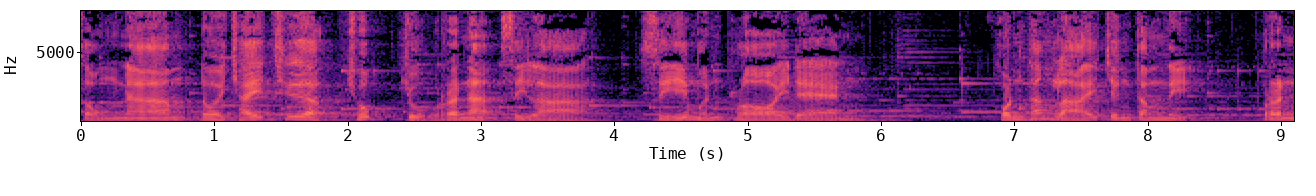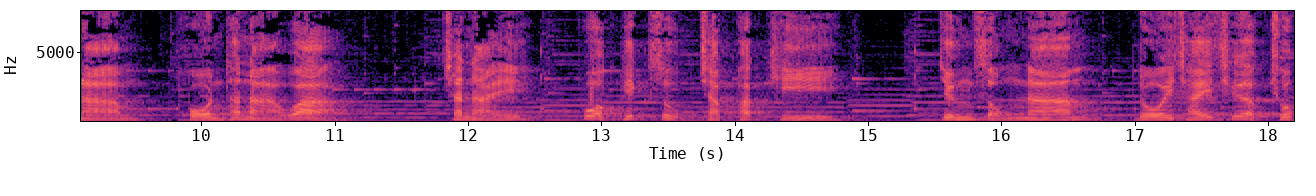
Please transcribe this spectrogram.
สงน้ำโดยใช้เชือกชุบจุรณะศิลา สีเหมือนพลอยแดง คนทั้งหลายจึงตำหนิ ประนามโพนทนาว่าฉไหนพวกภิกษุฉับพักคี จึงสงน้ำโดยใช้เชือกชุบ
